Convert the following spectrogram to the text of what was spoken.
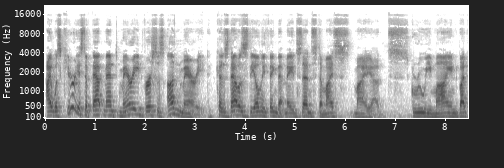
I was curious if that meant married versus unmarried, because that was the only thing that made sense to my my uh, screwy mind. But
